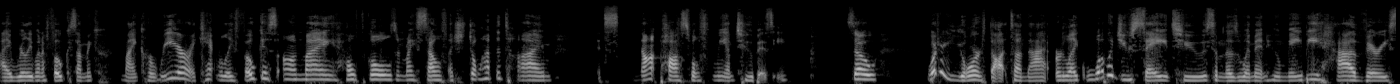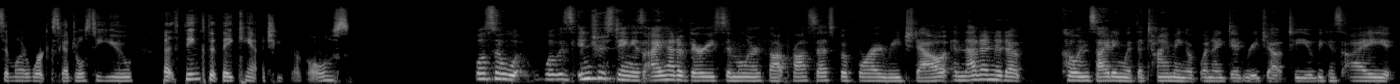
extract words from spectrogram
I really want to focus on my, my career. I can't really focus on my health goals and myself. I just don't have the time. It's not possible for me. I'm too busy. So, what are your thoughts on that? Or, like, what would you say to some of those women who maybe have very similar work schedules to you that think that they can't achieve their goals? Well, so what was interesting is I had a very similar thought process before I reached out, and that ended up coinciding with the timing of when I did reach out to you because I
